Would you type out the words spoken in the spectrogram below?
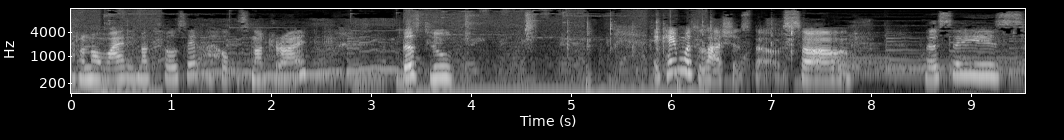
I don't know why I did not close it. I hope it's not dry this glue it came with lashes though. So this is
